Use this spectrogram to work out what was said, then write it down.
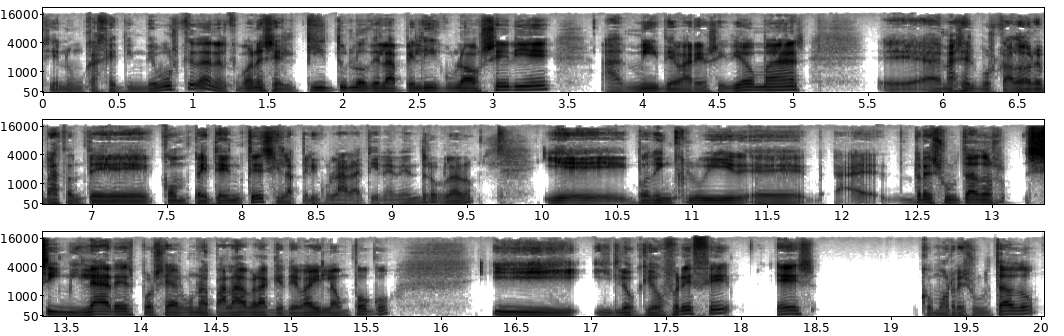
tiene un cajetín de búsqueda en el que pones el título de la película o serie, admite varios idiomas, eh, además el buscador es bastante competente, si la película la tiene dentro, claro, y eh, puede incluir eh, resultados similares por si hay alguna palabra que te baila un poco, y lo que ofrece es como resultado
